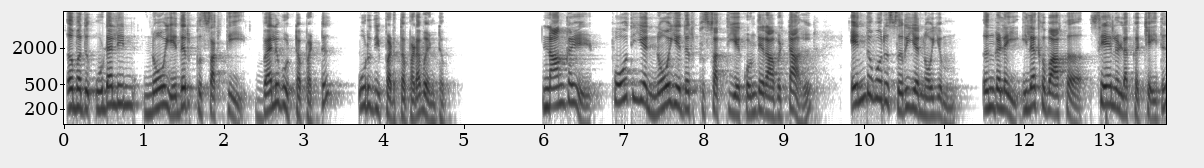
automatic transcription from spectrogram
எமது உடலின் நோய் எதிர்ப்பு சக்தி வலுவூட்டப்பட்டு உறுதிப்படுத்தப்பட வேண்டும். நாங்கள் போதிய நோய் எதிர்ப்பு சக்தியை கொண்டிராவிட்டால் எந்த ஒரு சிறிய நோயும் எங்களை இலகுவாக செயலிழக்கச் செய்து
